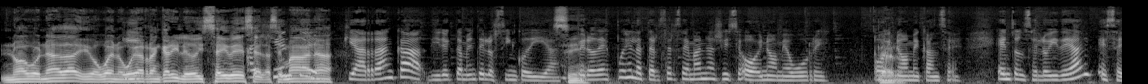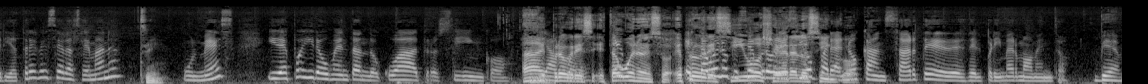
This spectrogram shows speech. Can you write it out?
no hago nada y digo, bueno, voy Y a arrancar y le doy seis veces Hay a la gente semana. que arranca directamente los cinco días, Sí. pero después en la tercera semana yo dice, hoy no, me aburrí, hoy Claro. no, me cansé. Entonces lo ideal es- sería tres veces a la semana, Sí. un mes, y después ir aumentando cuatro, cinco. Ah, es por- está bueno eso, es sea progresivo llegar a los progresivo Para cinco. no cansarte desde el primer momento. Bien.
